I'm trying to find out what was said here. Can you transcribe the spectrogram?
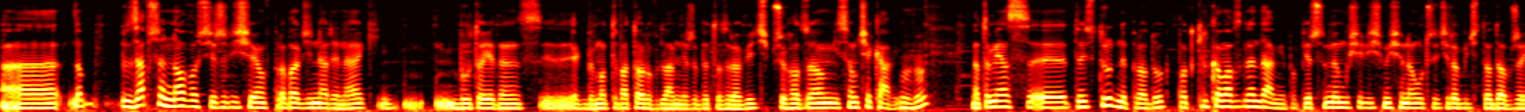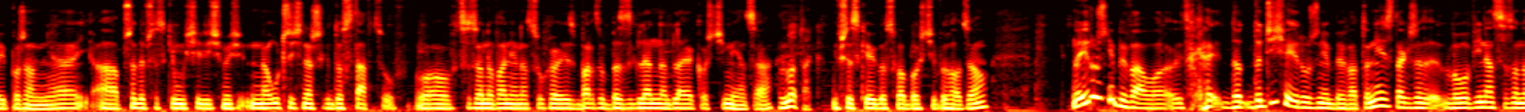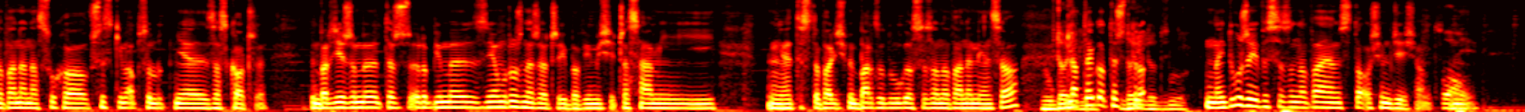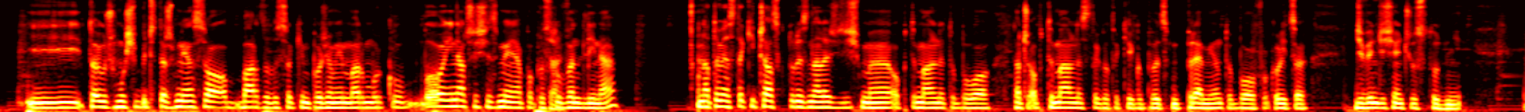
E, no, zawsze nowość, jeżeli się ją wprowadzi na rynek i był to jeden z y, jakby motywatorów dla mnie, żeby to zrobić, przychodzą i są ciekawi. Mhm. Natomiast y, to jest trudny produkt pod kilkoma względami. Po pierwsze, my musieliśmy się nauczyć robić to dobrze i porządnie, a przede wszystkim musieliśmy nauczyć naszych dostawców, bo sezonowanie na sucho jest bardzo bezwzględne dla jakości mięsa No tak. i wszystkie jego słabości wychodzą. No i różnie bywało. Do, do dzisiaj różnie bywa. To nie jest tak, że wołowina sezonowana na sucho wszystkim absolutnie zaskoczy. Tym bardziej, że my też robimy z nią różne rzeczy i bawimy się czasami i e, testowaliśmy bardzo długo sezonowane mięso. Do Dlatego ilu, też do ilu dni? Najdłużej wysezonowałem 180 Wow. dni. I to już musi być też mięso o bardzo wysokim poziomie marmurku, bo inaczej się zmienia po prostu Tak. wędlinę. Natomiast taki czas, który znaleźliśmy optymalny, to było, znaczy optymalny z tego takiego powiedzmy premium, to było w okolicach 90-100 dni.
